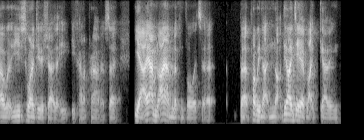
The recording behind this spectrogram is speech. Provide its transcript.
oh, you just want to do a show that you, you're kind of proud of. So yeah, I am, I am looking forward to it but probably not not the idea of like going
